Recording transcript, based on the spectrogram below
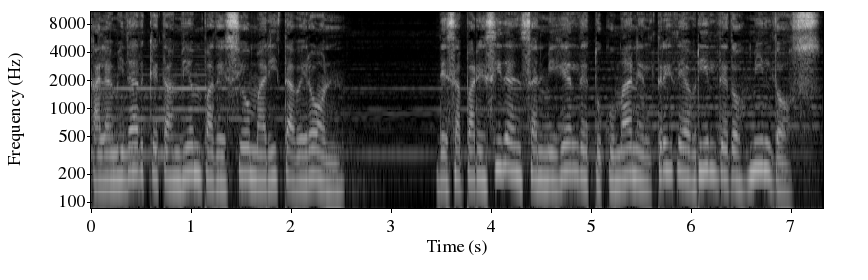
Calamidad que también padeció Marita Verón, desaparecida en San Miguel de Tucumán el 3 de abril de 2002.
